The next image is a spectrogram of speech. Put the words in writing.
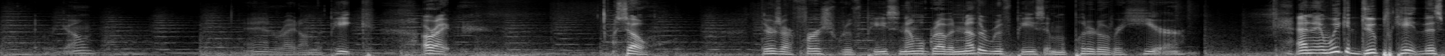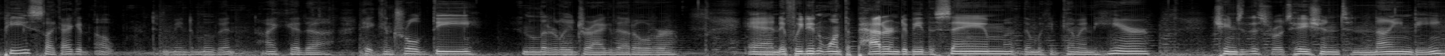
There we go. And right on the peak. All right. So, there's our first roof piece. And then we'll grab another roof piece and we'll put it over here. And, and we could duplicate this piece. Like I could, oh, didn't mean to move it. I could uh, hit Control D and literally drag that over. And if we didn't want the pattern to be the same, then we could come in here, change this rotation to 90,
